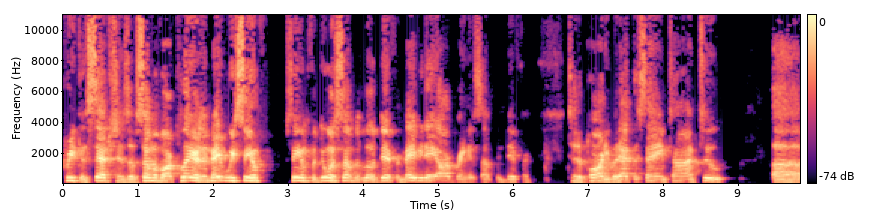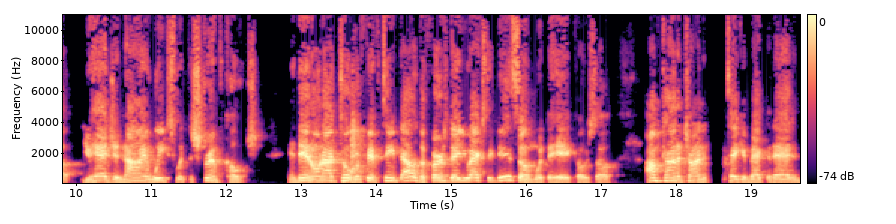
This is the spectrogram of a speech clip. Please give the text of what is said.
preconceptions of some of our players, and maybe we see them see them for doing something a little different. Maybe they are bringing something different to the party, but at the same time, too, uh, you had your nine weeks with the strength coach. And then on October 15th, that was the first day you actually did something with the head coach. So I'm kind of trying to take it back to that and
